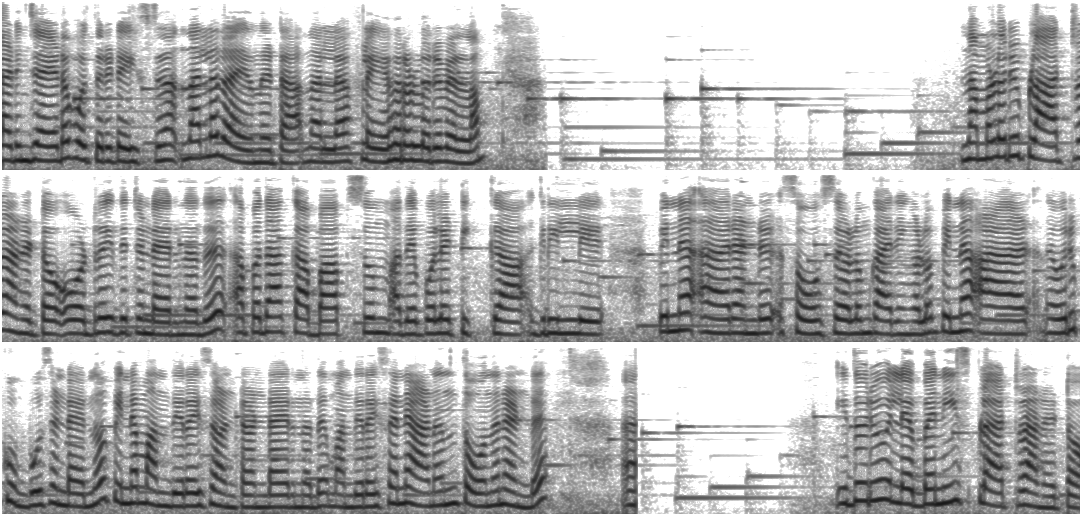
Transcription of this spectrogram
കടിഞ്ചായയുടെ പോലത്തെ ഒരു ടേസ്റ്റ് നല്ലതായിരുന്നു കേട്ടോ നല്ല ഫ്ലേവർ ഉള്ളൊരു വെള്ളം. നമ്മളൊരു പ്ലാറ്ററാണ് കേട്ടോ ഓർഡർ ചെയ്തിട്ടുണ്ടായിരുന്നത്. അപ്പോൾ ഇതാ കബാബ്സും അതേപോലെ ടിക്ക ഗ്രില്ല് പിന്നെ രണ്ട് സോസുകളും കാര്യങ്ങളും. പിന്നെ ഒരു കുബൂസ് ഉണ്ടായിരുന്നു. പിന്നെ മന്തി റൈസ് ആണ് ഉണ്ടായിരുന്നത്. മന്തി റൈസ് തന്നെയാണെന്ന് തോന്നുന്നുണ്ട്. ഇതൊരു ലെബനീസ് പ്ലാറ്ററാണ് കേട്ടോ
